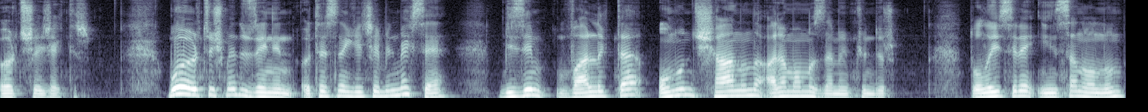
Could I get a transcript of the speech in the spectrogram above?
örtüşecektir. Bu örtüşme düzeyinin ötesine geçebilmekse bizim varlıkta onun şanını aramamız da mümkündür. Dolayısıyla insanoğlunun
